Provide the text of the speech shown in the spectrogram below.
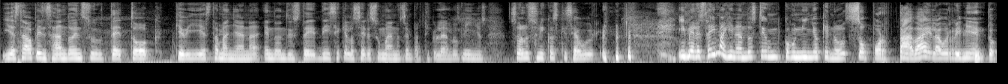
Y yo estaba pensando en su TED Talk que vi esta mañana en donde usted dice que los seres humanos, en particular los niños, son los únicos que se aburren. y me lo está imaginando usted como un niño que no soportaba el aburrimiento.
